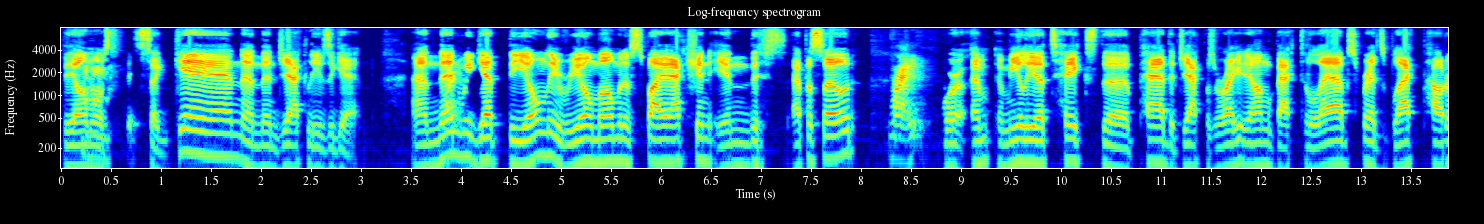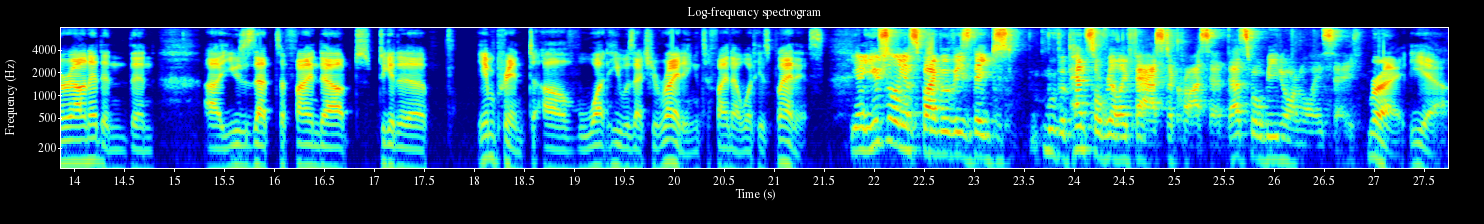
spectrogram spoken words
They almost kiss again, and then Jack leaves again. And then Right. we get the only real moment of spy action in this episode Right. where em- Amelia takes the pad that Jack was writing on back to the lab, spreads black powder on it, and then uh, uses that to find out to get a imprint of what he was actually writing to find out what his plan is. Yeah, usually in spy movies, they just move a pencil really fast across it. That's what we normally say. Right. Yeah.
